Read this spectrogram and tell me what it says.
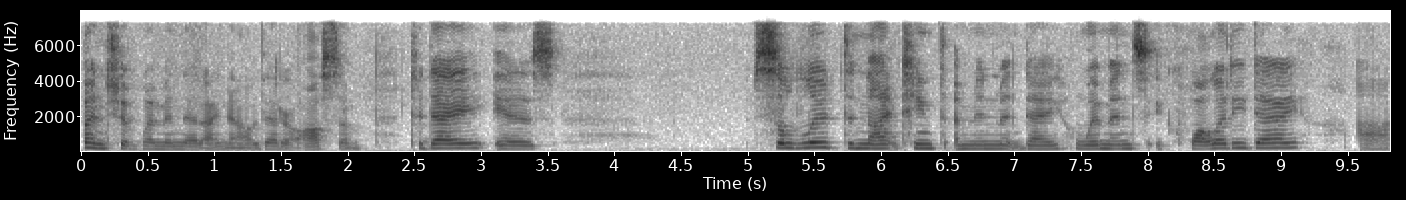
bunch of women that I know that are awesome. Today is Salute the 19th Amendment Day, Women's Equality Day. Uh,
